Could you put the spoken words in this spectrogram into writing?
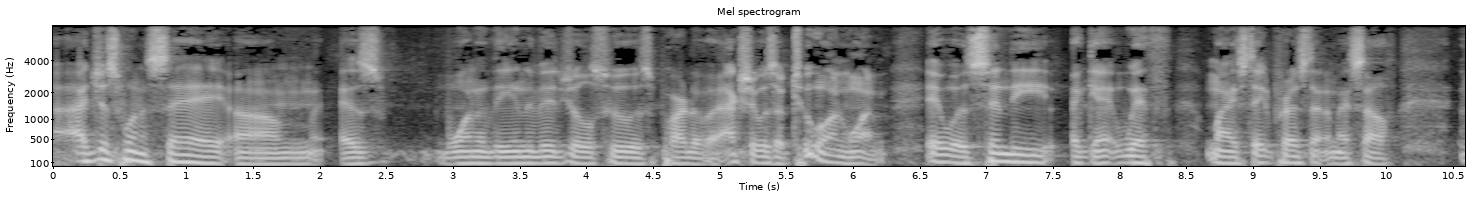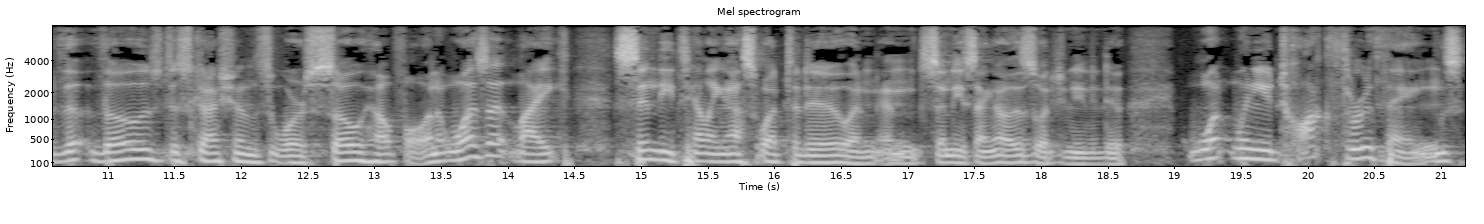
I just want to say, um, as one of the individuals who was part of a, actually it was a two on one. It was Cindy again with my state president and myself the, those discussions were so helpful. And it wasn't like Cindy telling us what to do and, and Cindy saying, oh, this is what you need to do. What, when you talk through things,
